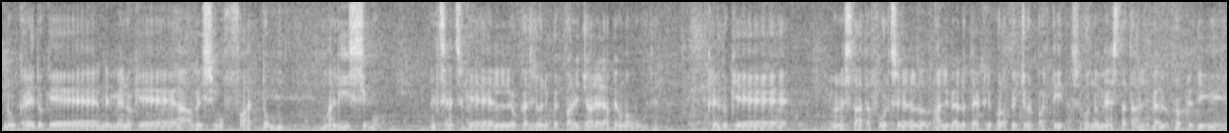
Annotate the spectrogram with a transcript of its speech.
non credo che nemmeno che avessimo fatto malissimo, nel senso che le occasioni per pareggiare le abbiamo avute. Credo che non è stata forse a livello tecnico la peggior partita, secondo me è stata a livello proprio di,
